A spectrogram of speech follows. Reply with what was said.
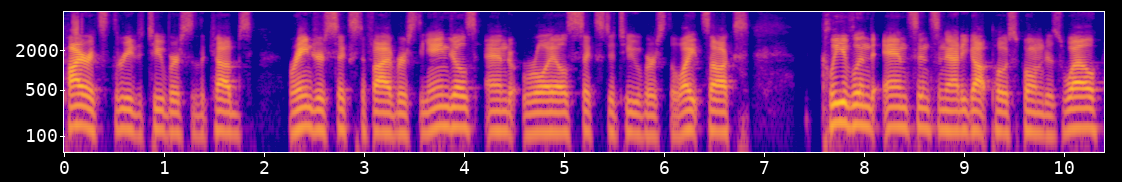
Pirates 3 to 2 versus the Cubs. Rangers 6 to 5 versus the Angels and Royals 6 to 2 versus the White Sox. Cleveland and Cincinnati got postponed as well,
